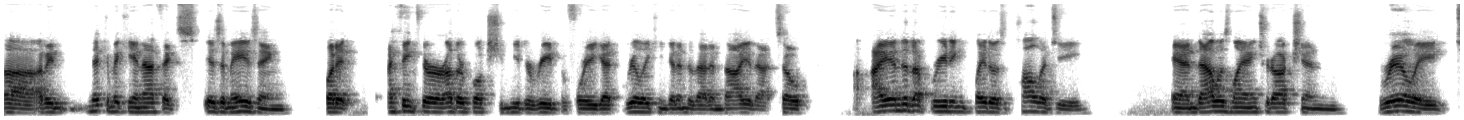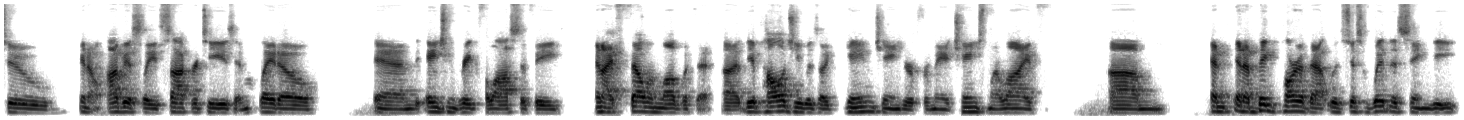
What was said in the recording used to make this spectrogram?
uh, I mean, Nicomachean Ethics is amazing, but it I think there are other books you need to read before you get really can get into that and value that. So I ended up reading Plato's Apology, and that was my introduction really to, you know, obviously Socrates and Plato and ancient Greek philosophy. And I fell in love with it. Uh, the Apology was a game changer for me. It changed my life. Um, and, and a big part of that was just witnessing the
